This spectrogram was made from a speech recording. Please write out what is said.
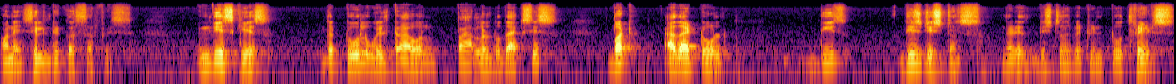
on a cylindrical surface. In this case, the tool will travel parallel to the axis, but as I told these this distance that is distance between two threads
